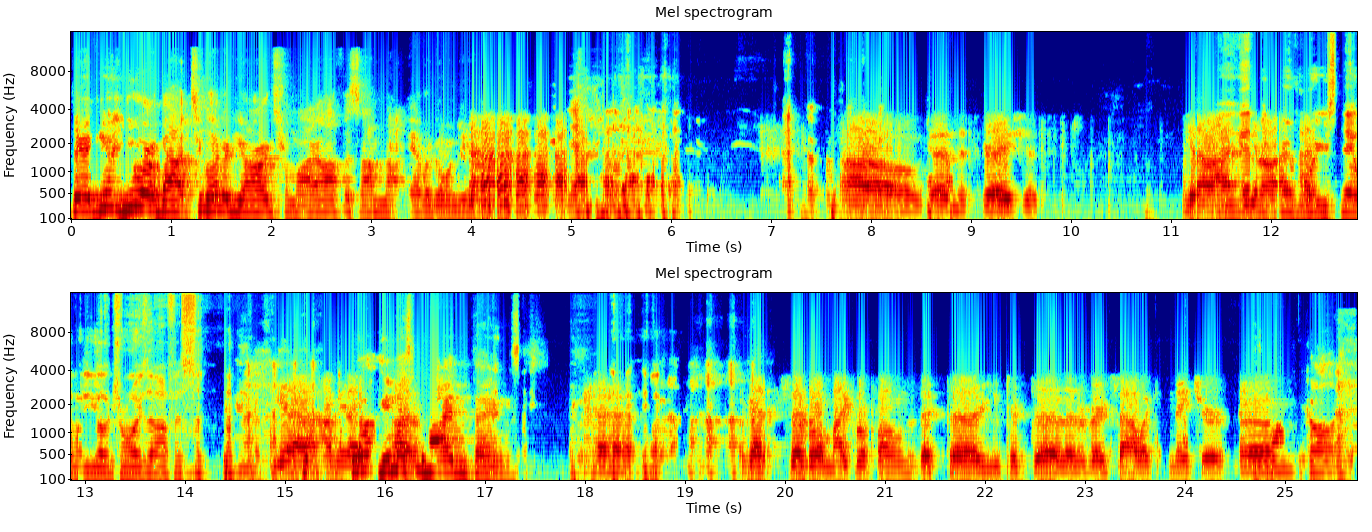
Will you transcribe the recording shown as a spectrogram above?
Dude, you you are about 200 yards from my office. I'm not ever going to your office. Yeah. oh goodness gracious! You know, you I gotta you be know, careful I, where you stand when you go to Troy's office. yeah. I mean, He, he must I, be hiding things. I've got several microphones that uh, you could uh, that are very phallic in nature. Um, call it?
